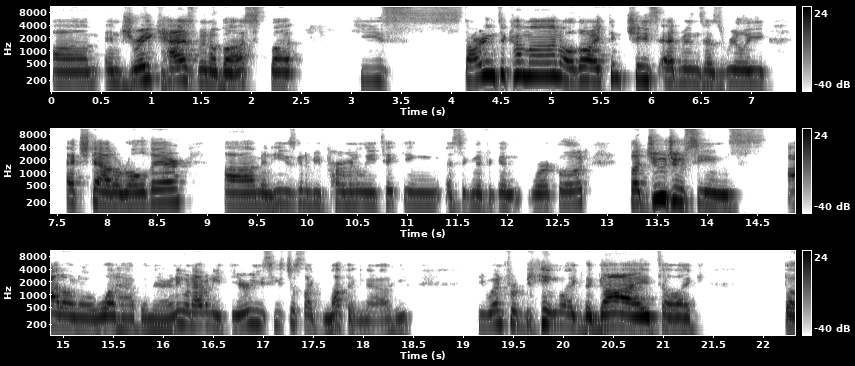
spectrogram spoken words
Um, and Drake has been a bust, but he's starting to come on. Although I think Chase Edmonds has really etched out a role there, um, and he's going to be permanently taking a significant workload. But Juju seems I don't know what happened there. Anyone have any theories? He's just like nothing now. He he went from being like the guy to like the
